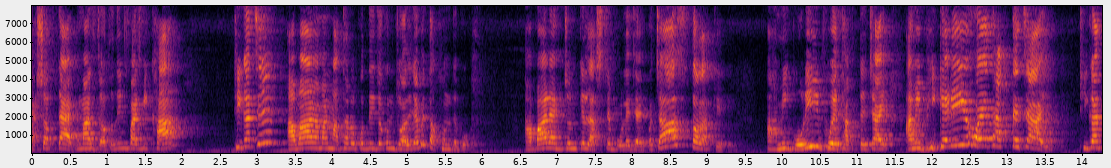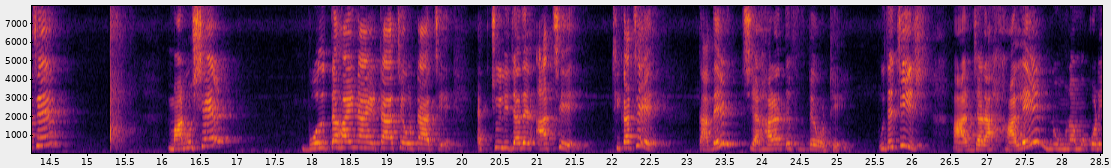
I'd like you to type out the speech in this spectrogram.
এক সপ্তাহ, এক মাস, যতদিন পারবি খা। ঠিক আছে? আবার আমার মাথার ওপর দিয়ে যখন জল যাবে তখন দেব। আবার একজনকে লাস্টে বলে যায়, পচাশ তলাকে। আমি গরিব হয়ে থাকতে চাই, আমি ভিখারি হয়ে থাকতে চাই। ঠিক আছে? মানুষের বলতে হয় না, এটা আছে, ওটা আছে। অ্যাকচুয়ালি যাদের আছে, ঠিক আছে? তাদের চেহারাতে ফুটে ওঠে। বুঝেছিস? আর যারা হালে নোংরামো করে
